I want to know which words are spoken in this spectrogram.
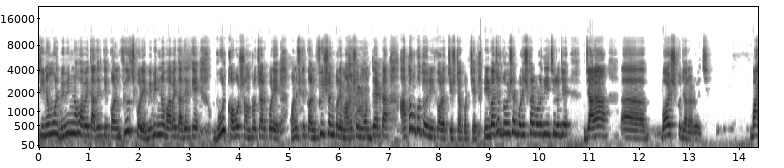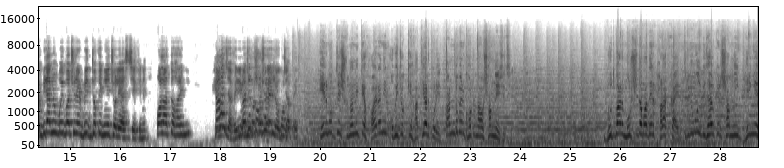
তৃণমূল বিভিন্নভাবে তাদেরকে কনফিউজ করে, বিভিন্নভাবে তাদেরকে ভুল খবর সম্প্রচার করে, মানুষকে কনফিউশন করে, মানুষের মধ্যে একটা আতঙ্ক তৈরি করার চেষ্টা করছে। নির্বাচন কমিশন পরিষ্কার বলে দিয়েছিল যে, যারা বয়স্ক যারা রয়েছে বিরানব্বই বছরের বৃদ্ধকে নিয়ে চলে আসছে এখানে বলা তো হয়নি। কারা যাবে নির্বাচন কমিশনের লোক যাবে। এর মধ্যে শুনানিতে হয়রানির অভিযোগকে হাতিয়ার করে তাণ্ডবের ঘটনাও সামনে এসেছে। বুধবার মুর্শিদাবাদের ফারাক্কায় তৃণমূল বিধায়কের সামনেই ভেঙে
